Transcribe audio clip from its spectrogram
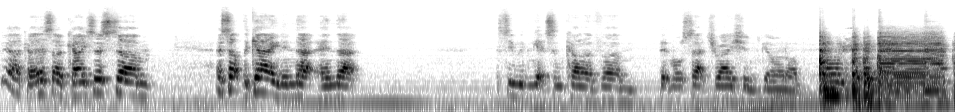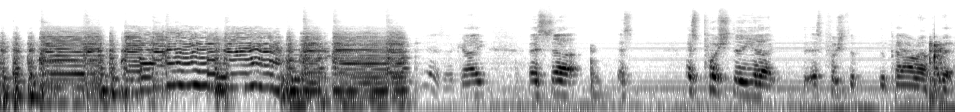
Yeah, okay, that's okay. So let's um, let's up the gain in that in that. See if we can get some kind of um, bit more saturation going on. Yes okay. Let's uh, let's let's push the uh, let's push the, the power up a bit.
